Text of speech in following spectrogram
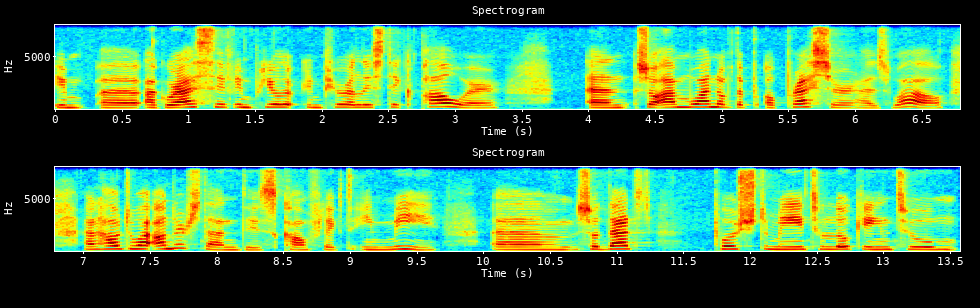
Im- uh, aggressive imperial- imperialistic power. And so I'm one of the oppressor as well. And how do I understand this conflict in me? Um, so that pushed me to look into,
